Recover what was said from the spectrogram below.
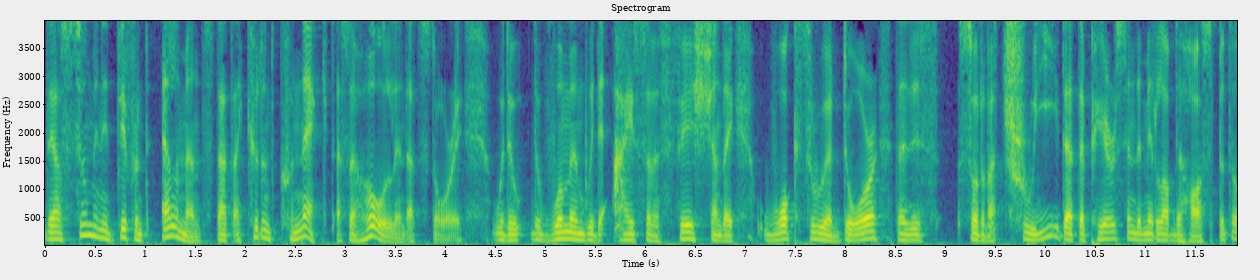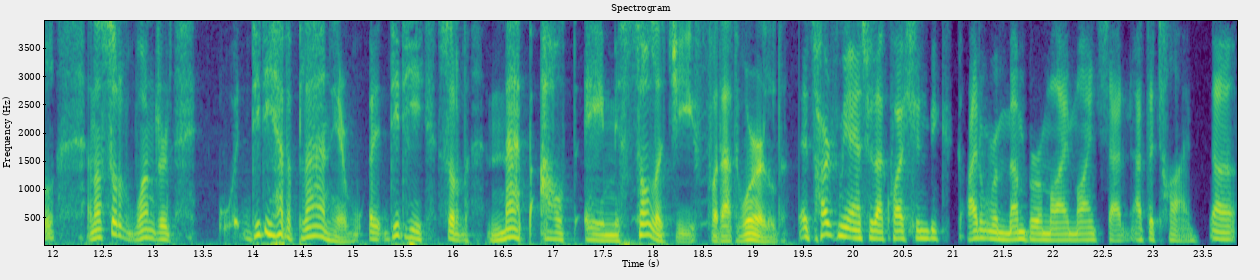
there are so many different elements that I couldn't connect as a whole in that story. With the, the woman with the eyes of a fish, and they walk through a door that is sort of a tree that appears in the middle of the hospital. And I sort of wondered, did he have a plan here? Uh, did he sort of map out a mythology for that world? It's hard for me to answer that question because I don't remember my mindset at the time. Uh,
